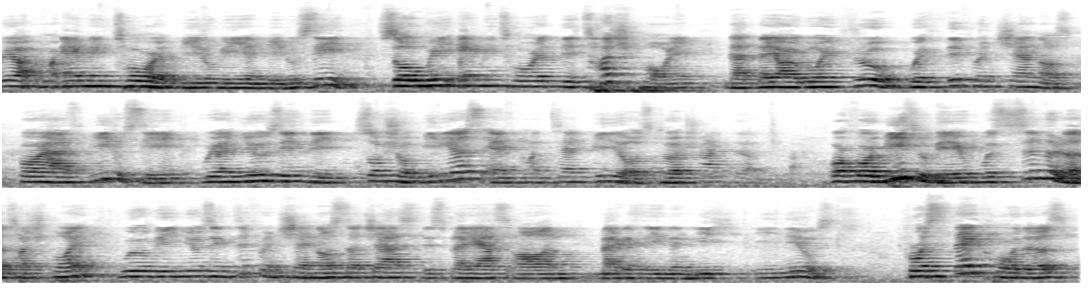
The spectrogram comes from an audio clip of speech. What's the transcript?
we are aiming toward B2B and B2C. So we aiming toward the touch point that they are going through with different channels. For as B2C, we are using the social medias and content videos to attract them. Or for B2B, with similar touch point, we'll be using different channels such as display ads on magazine and e-news. For stakeholders,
